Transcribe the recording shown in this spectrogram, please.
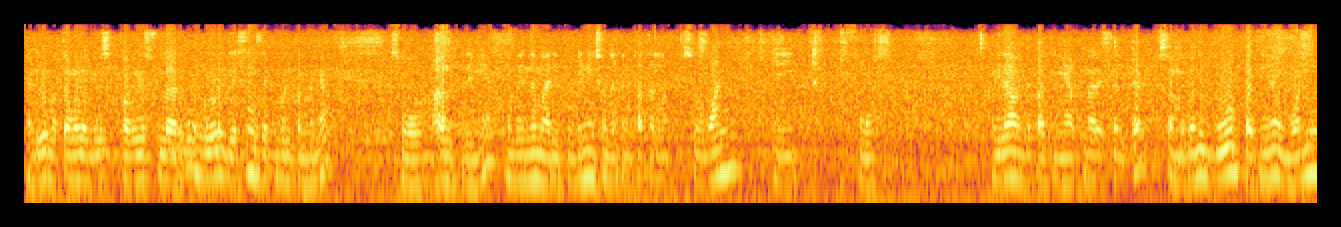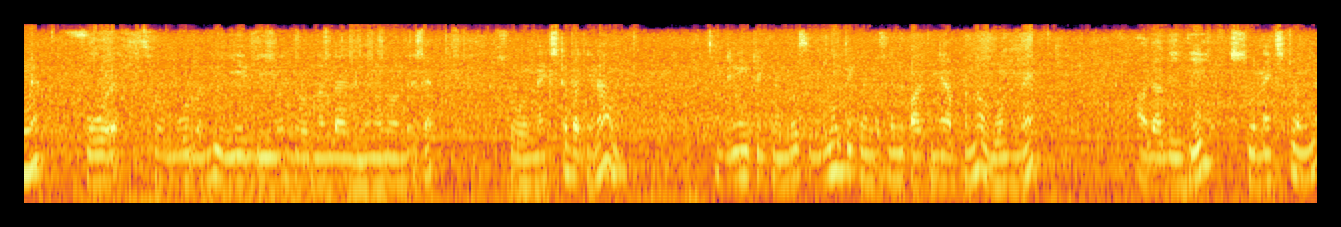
கண்டிப்பாக மற்றவங்களுக்கு யூஸ் யூஸ்ஃபுல்லாக இருக்கும். உங்களோட கெஸ்டிங்ஸை கமெண்ட் பண்ணுங்கள் ஸோ மறந்துடுறீங்க நம்ம இந்த மாதிரி இப்போ வின்னிங்ஸ் வந்துருக்குன்னு பார்த்துடலாம். ஸோ ஒன் எயிட் ஃபோர் இதான் வந்து பார்த்தீங்க அப்படின்னா ரிசல்ட்டு ஸோ நமக்கு வந்து போர்டு பார்த்தீங்கன்னா ஒன்று ஃபோரு ஸோ போர்டு வந்து ஏபி வந்து ஒரு நல்ல வின்னிங் வந்து வந்திருக்கு. ஸோ நெக்ஸ்ட்டு பார்த்தீங்கன்னா winning trick members winning trick மெம்பர்ஸ்லேருந்து பார்த்தீங்க அப்படின்னா ஒன்று அதாவது ஏ ஸோ நெக்ஸ்ட் வந்து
